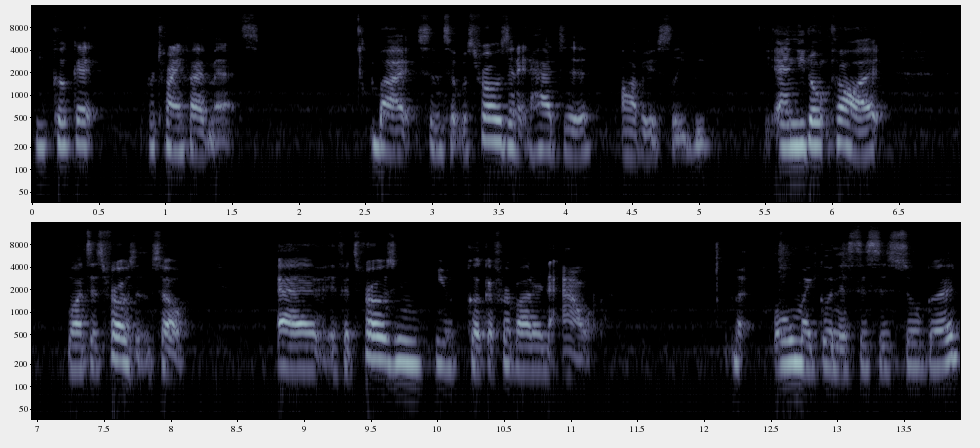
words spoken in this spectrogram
you cook it for 25 minutes. But since it was frozen, it had to obviously be, and you don't thaw it once it's frozen. So uh, if it's frozen, you cook it for about an hour. But oh my goodness, this is so good.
